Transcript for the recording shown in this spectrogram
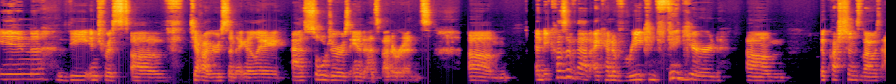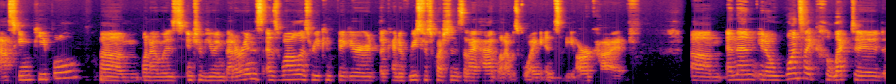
in the interests of tirailleurs sénégalais as soldiers and as veterans. Um, and because of that, I kind of reconfigured um, the questions that I was asking people um, when I was interviewing veterans, as well as reconfigured the kind of research questions that I had when I was going into the archive. Um, and then, you know, once I collected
